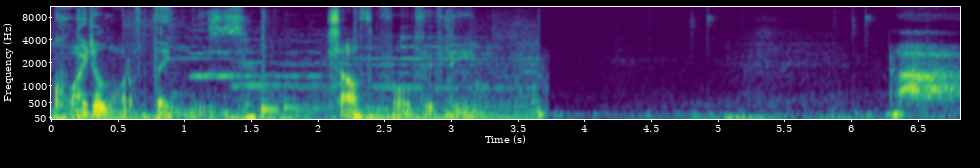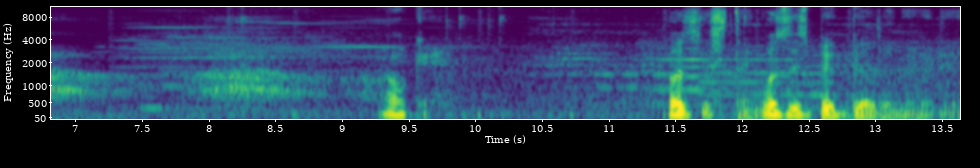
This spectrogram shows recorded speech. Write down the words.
quite a lot of things south of Vault 15. Okay. What's this thing? What's this big building over here?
